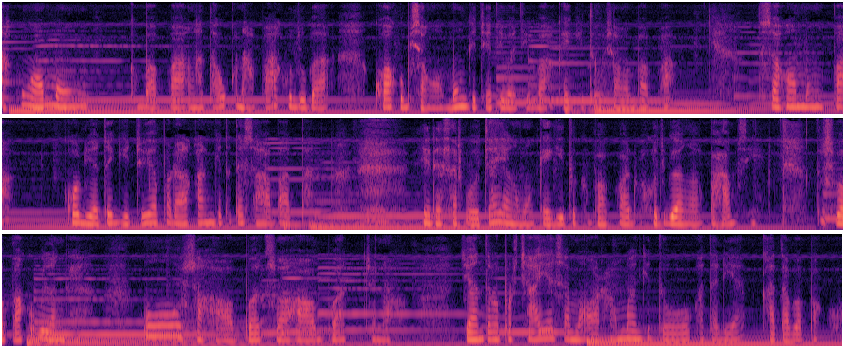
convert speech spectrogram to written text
aku ngomong ke bapak nggak tahu kenapa aku juga kok aku bisa ngomong gitu ya tiba-tiba kayak gitu sama bapak. Terus aku ngomong pak kok dia teh gitu ya? Padahal kan kita teh sahabatan ya dasar bocah yang ngomong kayak gitu ke bapak aduh aku juga nggak paham sih. Terus bapak aku bilang kayak oh sahabat sahabat cenah jangan terlalu percaya sama orang mah gitu kata dia kata bapakku.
